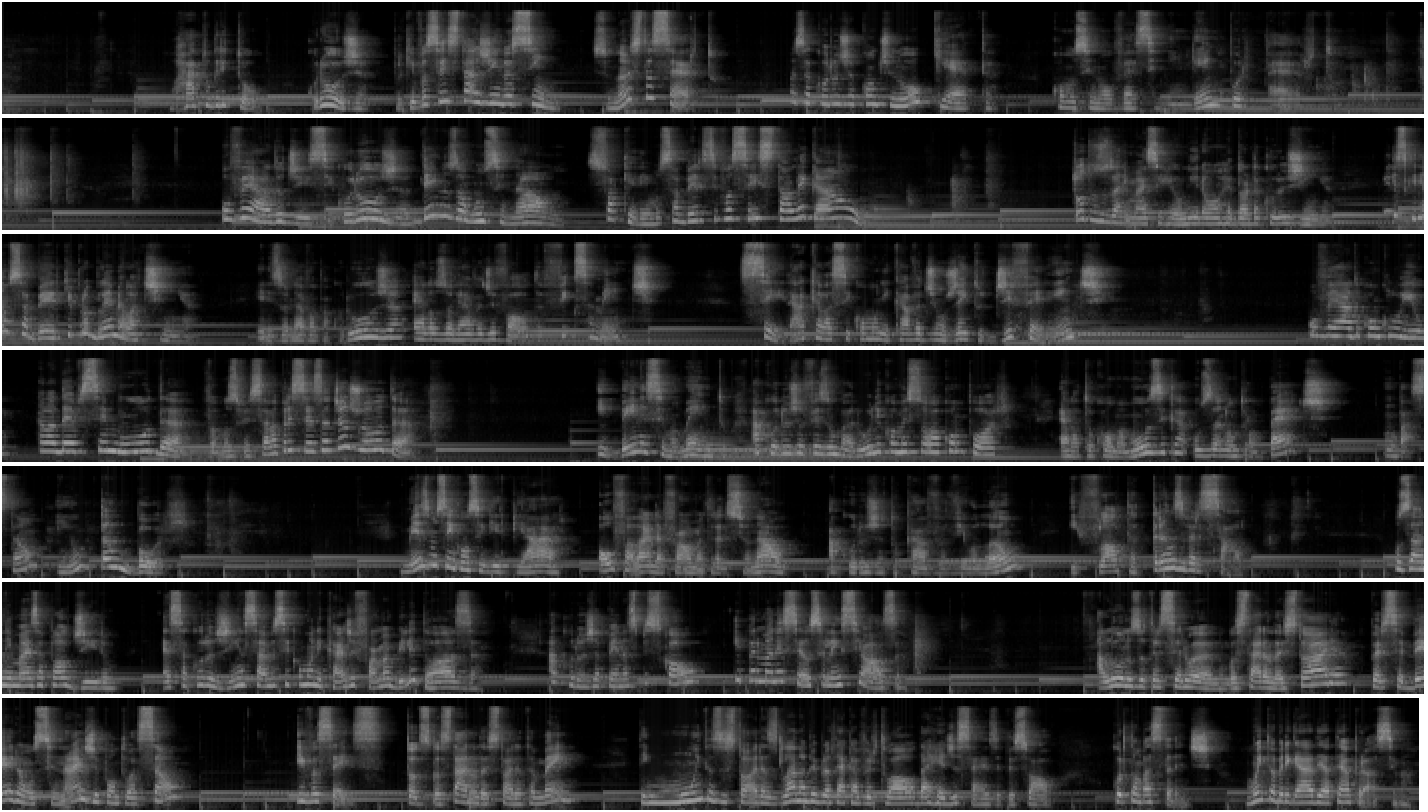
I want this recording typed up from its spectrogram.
O rato gritou: Coruja, por que você está agindo assim? Isso não está certo. Mas a coruja continuou quieta, como se não houvesse ninguém por perto. O veado disse: Coruja, dê-nos algum sinal. Só queremos saber se você está legal. Todos os animais se reuniram ao redor da corujinha. Eles queriam saber que problema ela tinha. Eles olhavam para a coruja, ela os olhava de volta, fixamente. Será que ela se comunicava de um jeito diferente? O veado concluiu: ela deve ser muda. Vamos ver se ela precisa de ajuda. E bem nesse momento, a coruja fez um barulho e começou a compor. Ela tocou uma música usando um trompete, um bastão e um tambor. Mesmo sem conseguir piar ou falar da forma tradicional, a coruja tocava violão e flauta transversal. Os animais aplaudiram. Essa corujinha sabe se comunicar de forma habilidosa. A coruja apenas piscou e permaneceu silenciosa. Alunos do terceiro ano, gostaram da história? Perceberam os sinais de pontuação? E vocês? Todos gostaram da história também? Tem muitas histórias lá na biblioteca virtual da Rede SESI, pessoal. Curtam bastante. Muito obrigada e até a próxima!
